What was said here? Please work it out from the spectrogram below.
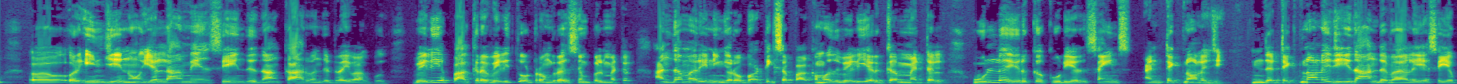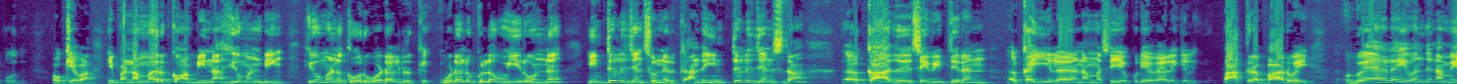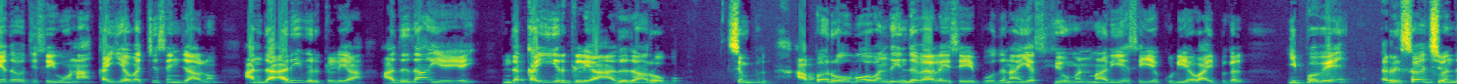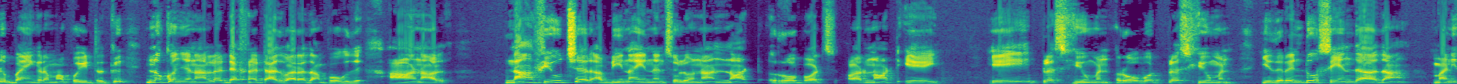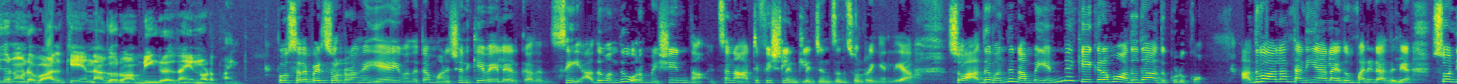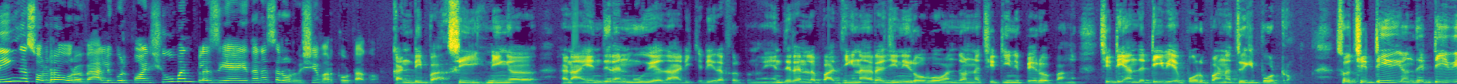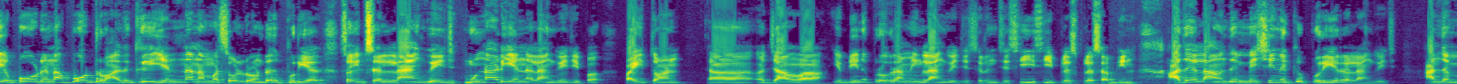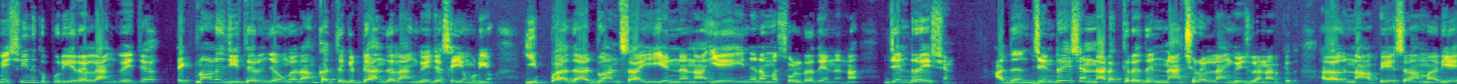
ஒரு இன்ஜினும் எல்லாமே சேர்ந்து தான் கார் வந்து டிரைவ் ஆக போகுது. வெளியே பார்க்குற வெளி தோற்றங்கிறது சிம்பிள் மெட்டல் அந்த மாதிரி நீங்கள் ரொபாட்டிக்ஸை பார்க்கும்போது வெளியே இருக்க மெட்டல் உள்ளே இருக்கக்கூடியது சயின்ஸ் அண்ட் டெக்னாலஜி இந்த டெக்னாலஜி தான் அந்த வேலையை செய்ய போகுது. ஓகேவா இப்போ நம்ம இருக்கோம் அப்படின்னா ஹியூமன் பீயிங் ஹியூமனுக்கு ஒரு உடல் இருக்குது உடலுக்குள்ள உயிர் ஒன்று இன்டெலிஜென்ஸ் ஒன்று இருக்குது அந்த இன்டெலிஜென்ஸ் தான் காது செவித்திறன் கையில் நம்ம செய்யக்கூடிய வேலைகள் பார்க்குற பார்வை வேலை வந்து நம்ம எதை வச்சு செய்வோம்னா கையை வச்சு செஞ்சாலும் அந்த அறிவு இருக்கு இல்லையா? அதுதான் ஏஐ இந்த கை இருக்கு இல்லையா? அதுதான் ரோபோ. சிம்பிள் அப்போ ரோபோ வந்து இந்த வேலையை செய்ய போகுதுன்னா எஸ் ஹியூமன் மாதிரியே செய்யக்கூடிய வாய்ப்புகள் இப்போவே ரிசர்ச் வந்து பயங்கரமாக போயிட்டுருக்கு. இன்னும் கொஞ்ச நாளில் டெஃபினட்டாக அது வரதான் போகுது. ஆனால் நான் ஃப்யூச்சர் அப்படின்னா என்னன்னு சொல்லுவேன்னா not robots are not AI AI plus human robot plus human இது ரெண்டும் சேர்ந்தாதான் மனிதனோட வாழ்க்கையே நகரும் அப்படிங்கிறது தான் என்னோட பாயிண்ட் இப்போ சில பேர் சொல்றாங்க ஏஐ வந்துட்டா மனுஷனுக்கே வேலை இருக்காது சி அது வந்து ஒரு மிஷின் தான். இட்ஸ் அன் ஆர்டிஃபிஷியல் இன்டெலிஜென்ஸ்னு சொல்றீங்க இல்லையா? ஸோ அது வந்து நம்ம என்ன கேட்குறோமோ அதுதான் அது கொடுக்கும். அதுவாலாம் தனியாலாம் எதுவும் பண்ணிடாது இல்லையா? ஸோ நீங்கள் சொல்கிற ஒரு valuable point human plus AI தானே சார் ஒரு விஷயம் ஒர்க் அவுட் ஆகும். கண்டிப்பாக சி நீங்கள் நான் எந்திரன் மூவியை தான் அடிக்கடி ரெஃபர் பண்ணுவேன். எந்திரனில் பார்த்தீங்கன்னா ரஜினி ரோபோ வந்தோடனே சிட்டின்னு பேர் வைப்பாங்க. சிட்டி அந்த டிவியை போடுப்பான்னா தூக்கி போட்டுரும். ஸோ சிட்டி வந்து டிவியை போடுன்னா போட்டுரும். அதுக்கு என்ன நம்ம சொல்கிறோன்றது புரியாது. ஸோ இட்ஸ் அ லாங்குவேஜ் முன்னாடி என்ன லாங்குவேஜ் இப்போ பைத்தான் ஜாவா இப்படின்னு ப்ரோக்ராமிங் லாங்குவேஜஸ் இருந்துச்சு சி சி ப்ளஸ் ப்ளஸ் அப்படின்னு. அதெல்லாம் வந்து மெஷினுக்கு புரியிற லாங்குவேஜ் அந்த மெஷினுக்கு புரிகிற லாங்குவேஜை டெக்னாலஜி தெரிஞ்சவங்க தான் கற்றுக்கிட்டு அந்த லாங்குவேஜை செய்ய முடியும். இப்போ அது அட்வான்ஸ் ஆகி என்னென்னா ஏஐன்னு நம்ம சொல்கிறது என்னென்னா ஜென்ரேஷன் அந்த ஜென்ரேஷன் நடக்கிறது நேச்சுரல் லாங்குவேஜில் நடக்குது. அதாவது நான் பேசுகிற மாதிரியே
